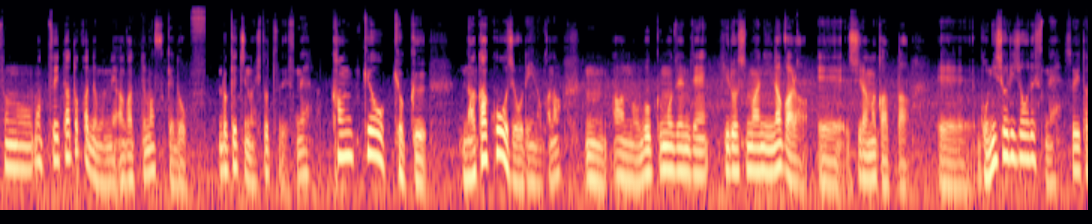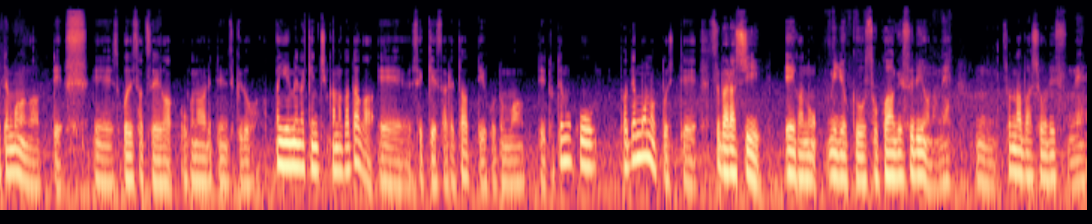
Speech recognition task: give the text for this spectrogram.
その、まあ、ツイッターとかでもね上がってますけどロケ地の一つですね。環境局中工場でいいのかな、うん、あの僕も全然広島にいながら、えー、知らなかった、えー、ゴミ処理場ですねそういう建物があって、えー、そこで撮影が行われてるんですけど、ま、有名な建築家の方が、え設計されたっていうこともあってとてもこう建物として素晴らしい映画の魅力を底上げするようなね、うん、そんな場所ですね。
